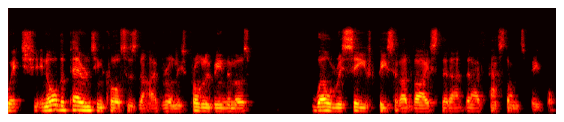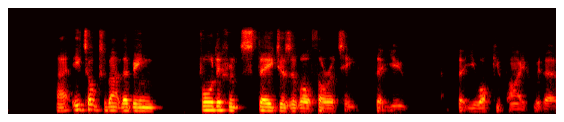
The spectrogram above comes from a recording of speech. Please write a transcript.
which in all the parenting courses that I've run, is probably been the most well received piece of advice that, I, that I've passed on to people. Uh, he talks about there being four different stages of authority that you that you occupy with a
